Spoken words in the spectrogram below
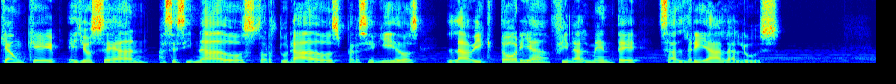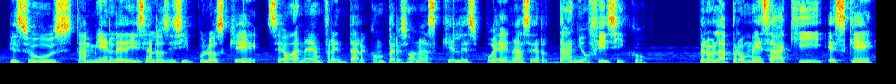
que aunque ellos sean asesinados, torturados, perseguidos, la victoria finalmente saldría a la luz. Jesús también le dice a los discípulos que se van a enfrentar con personas que les pueden hacer daño físico, pero la promesa aquí es que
